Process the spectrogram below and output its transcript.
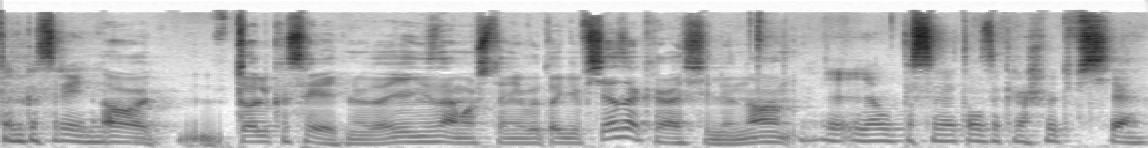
Только средний. О, только среднюю, да. Я не знаю, может, они в итоге все закрасили, но Я, я бы посоветовал закрашивать все.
